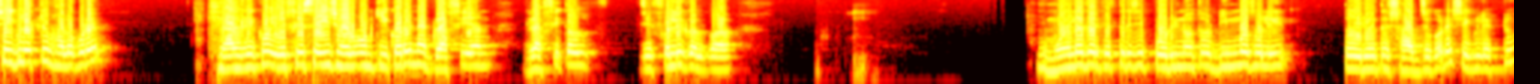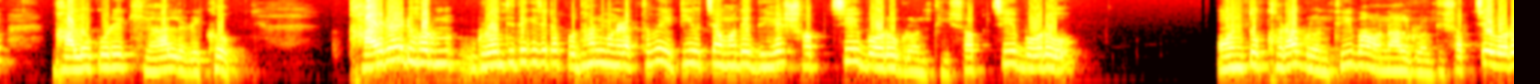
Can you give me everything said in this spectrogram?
সেইগুলো একটু ভালো করে খেয়াল রেখো। এফএসএইচ হরমোন কি করে? না গ্রাফিয়ান গ্রাফিক্যাল যে ফলিকল বা মহিলাদের ক্ষেত্রে যে পরিণত ডিম্বথলি তৈরি হতে সাহায্য করে, সেগুলো একটু ভালো করে খেয়াল রেখো। থাইরয়েড হরমোন গ্রন্থি থেকে যেটা প্রধান মনে রাখতে হবে, এটি হচ্ছে আমাদের দেহের সবচেয়ে বড় গ্রন্থি, সবচেয়ে বড় অন্তঃক্ষরা গ্রন্থি বা অনাল গ্রন্থি, সবচেয়ে বড়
